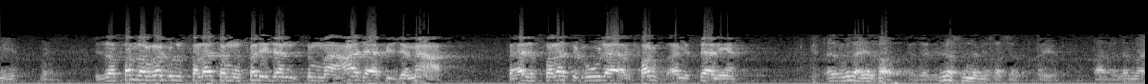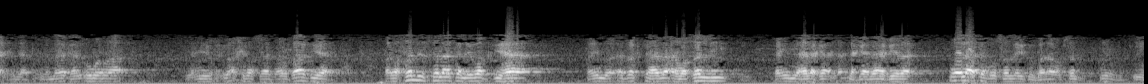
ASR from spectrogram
نعم. إذا صلى الرجل الصلاة منفردا ثم أعادها في جماعة فهل الصلاة الأولى الفرض أم الثانية؟ الأولى هي الفرض. بنص النبي صلى الله عليه وسلم. أيوة. قال لما لما كان الأمراء يعني يؤخر صلاة أوقاتها قال صل الصلاة لوقتها فإن أدركتها معه وصلي فإنها لك لك نافلة ولا تقل صليت فلا أصلي. نعم.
